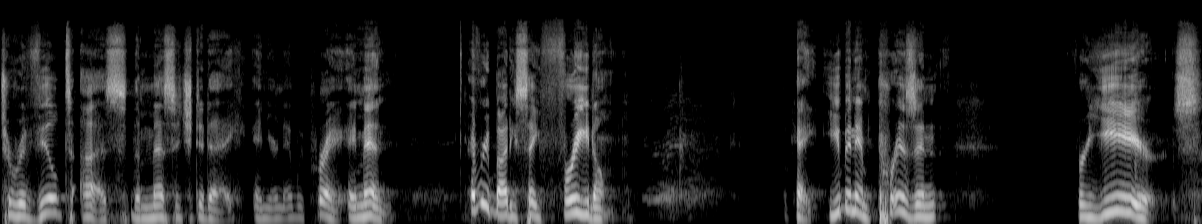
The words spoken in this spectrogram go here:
to reveal to us the message today. In your name we pray. Amen. Everybody say freedom. Okay, you've been in prison for years.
